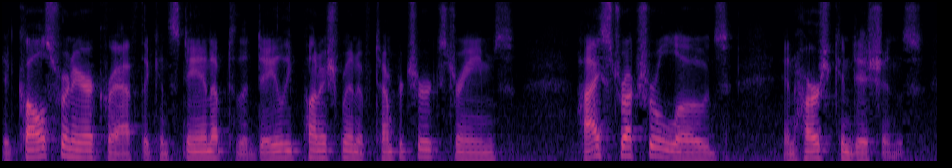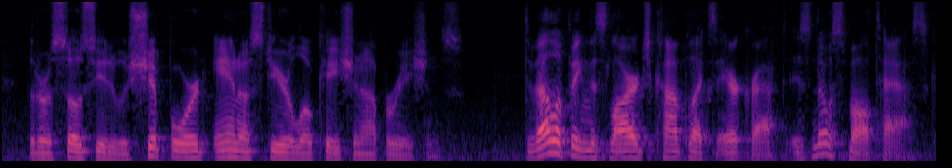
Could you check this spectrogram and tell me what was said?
It calls for an aircraft that can stand up to the daily punishment of temperature extremes, high structural loads, and harsh conditions that are associated with shipboard and austere location operations. Developing this large, complex aircraft is no small task.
